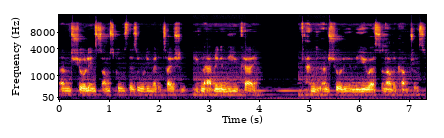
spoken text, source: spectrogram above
and surely in some schools there's already meditation, even happening in the UK, and, and surely in the US and other countries.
